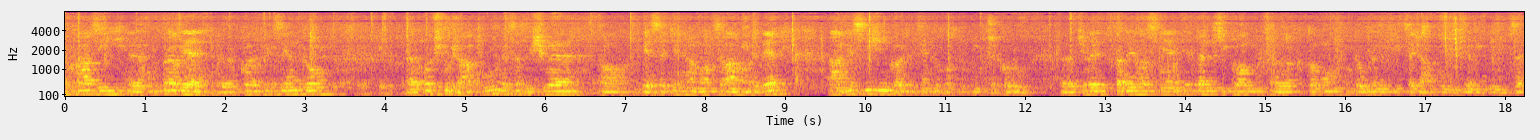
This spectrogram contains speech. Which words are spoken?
dochází eh, k úpravě eh, koeficientu eh, počtu žáků, kde se zvyšuje o 2 setiny na 0,09 a ke snížení koeficientu postupných přechodů. Čili tady vlastně je ten příklon k tomu, kdo bude mít více žáků, bude mít více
